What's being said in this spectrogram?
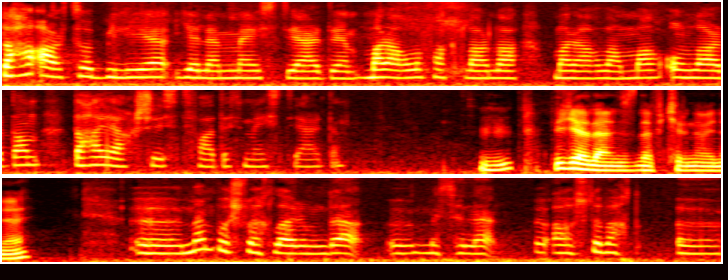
daha artıq biliyə yelənmək istəyərdim. Maraqlı faktlarla maraqlanmaq, onlardan daha yaxşı istifadə etmək istəyərdim. Hı -hı. Digərlərinizin də fikrini öyrənək. Ə, Mən boş vaxtlarımda ə, məsələn asudə vaxt ə,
